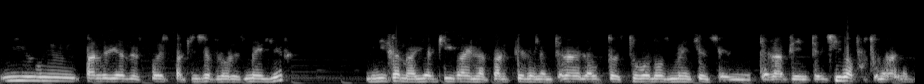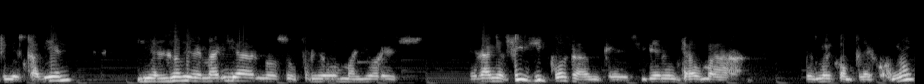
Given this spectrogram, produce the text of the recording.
y un par de días después Patricia Flores Meyer. Mi hija María, que iba en la parte delantera del auto, estuvo dos meses en terapia intensiva, afortunadamente ya está bien. Y el novio de María no sufrió mayores daños físicos, aunque si bien un trauma es pues, muy complejo, ¿no?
